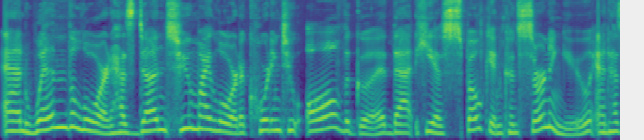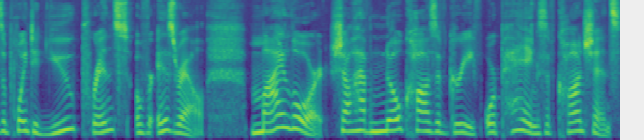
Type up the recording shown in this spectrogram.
And when the Lord has done to my Lord according to all the good that he has spoken concerning you and has appointed you prince over Israel, my Lord shall have no cause of grief or pangs of conscience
